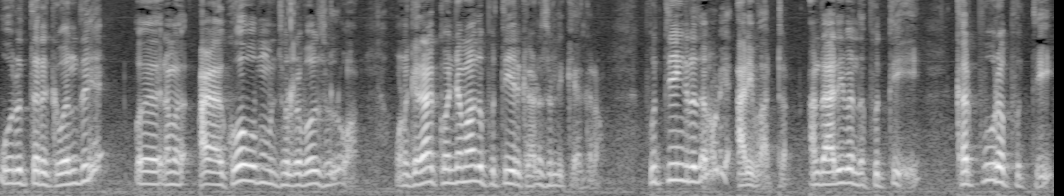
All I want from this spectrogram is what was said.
ஒருத்தருக்கு வந்து நம்ம கோபம்னு சொல்கிற போது சொல்லுவான் உனக்கு ஏதாவது கொஞ்சமாவது புத்தி இருக்கான்னு சொல்லி கேட்குறான். புத்திங்கிறது அவனுடைய அறிவாற்றல். அந்த அறிவு அந்த புத்தி கற்பூர புத்தி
